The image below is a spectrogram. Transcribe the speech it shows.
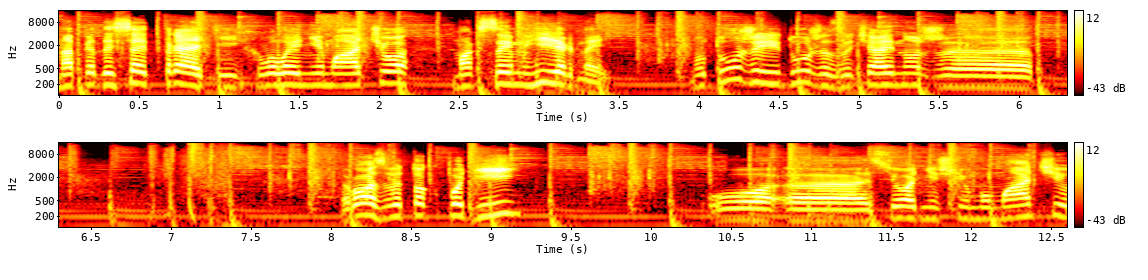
на 53-й хвилині матчу Максим Гірний. Ну дуже і дуже, звичайно ж, е, розвиток подій у е, сьогоднішньому матчі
